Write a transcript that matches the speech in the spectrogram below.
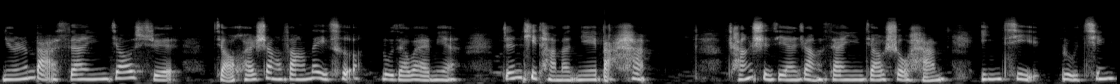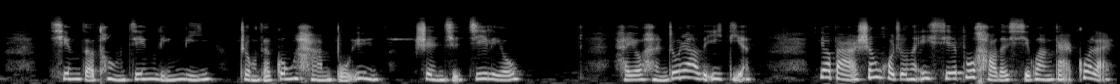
女人把三阴交穴脚踝上方内侧露在外面，真替他们捏一把汗。长时间让三阴交受寒，阴气入侵，轻则痛经淋漓，重则宫寒不孕，甚至肌瘤。还有很重要的一点，要把生活中的一些不好的习惯改过来。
